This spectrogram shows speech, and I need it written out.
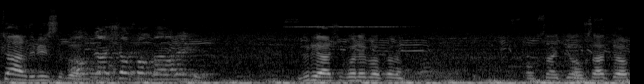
Icardi 1-0. Dur ya şu gole bakalım. Offside yok. Offside yok.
